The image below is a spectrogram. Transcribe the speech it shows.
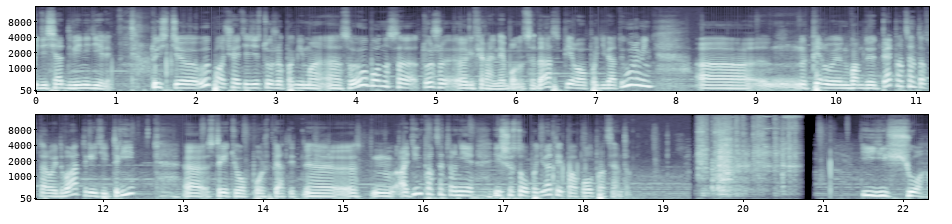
52 недели. То есть э, вы получаете здесь тоже помимо э, своего бонуса тоже реферальные бонусы. Да, с 1 по 9 уровень Э, первый вам дает 5%, второй 2, третий 3, э, с 3 по 5 1%, э, вернее, и с 6 по 9 по полпроцента. И еще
